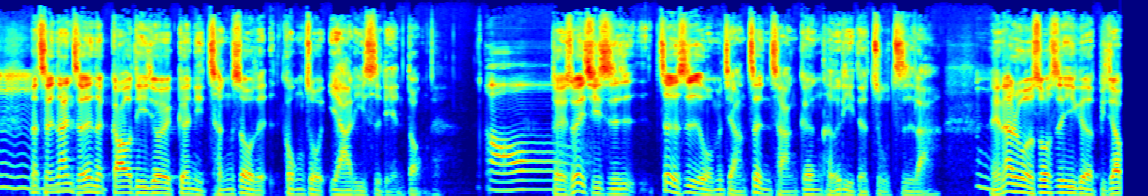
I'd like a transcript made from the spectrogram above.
嗯，那承担责任的高低就会跟你承受的工作压力是联动的，哦，对，所以其实这个是我们讲正常跟合理的组织啦。哎，那如果说是一个比较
